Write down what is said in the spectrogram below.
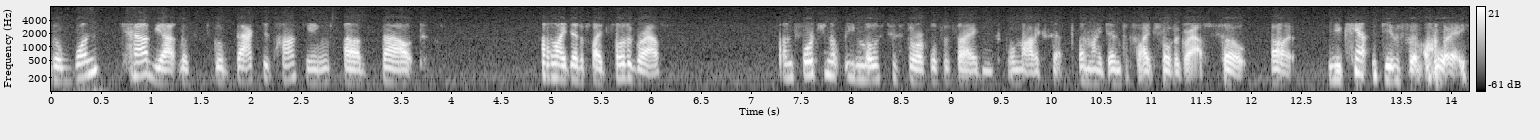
The one caveat, let's go back to talking about unidentified photographs. Unfortunately, most historical societies will not accept unidentified photographs, so uh, you can't give them away,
